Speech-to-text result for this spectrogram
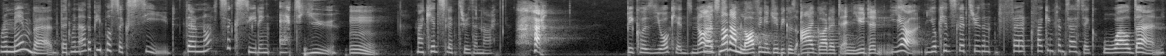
Remember that when other people succeed, they're not succeeding at you. My kid slept through the night. Ha! Because your kid's not. No, it's not I'm laughing at you because I got it and you didn't. Yeah, your kid slept through the f- fucking fantastic. Well done.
